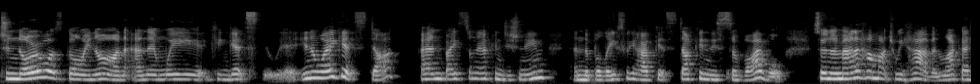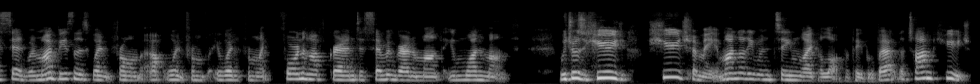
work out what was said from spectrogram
to know what's going on and then we can get in a way get stuck and based on our conditioning and the beliefs we have get stuck in this survival so no matter how much we have and like i said when my business went from uh, went from it went from like four and a half grand to seven grand a month in one month which was huge huge for me it might not even seem like a lot for people but at the time huge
